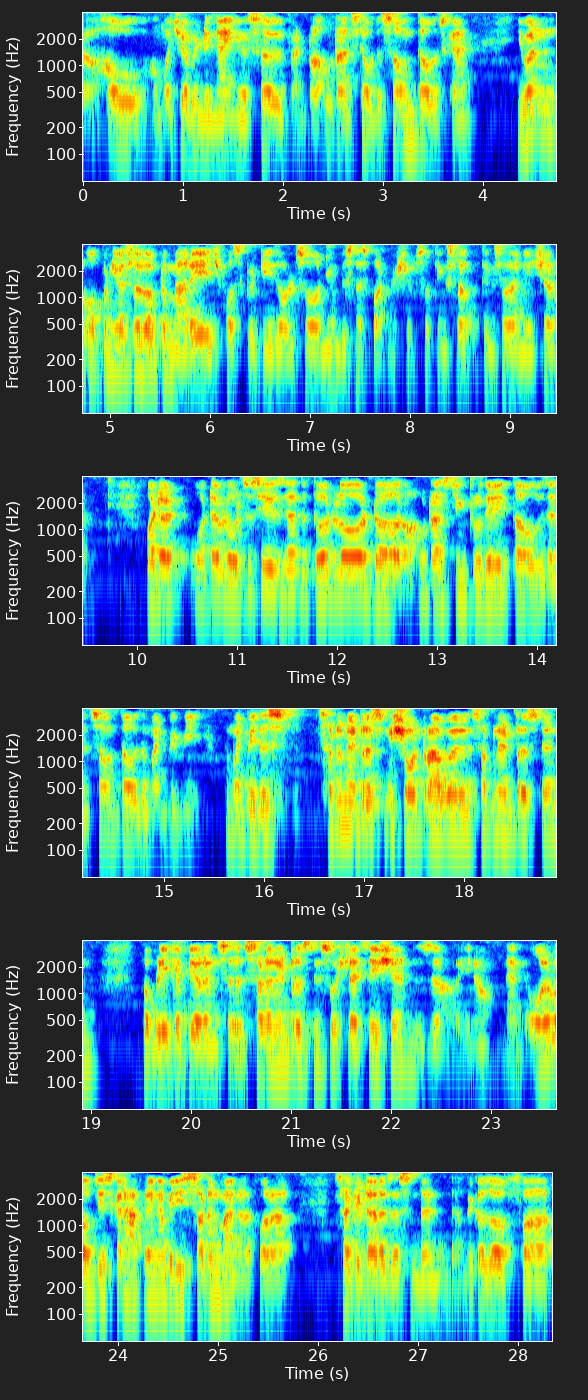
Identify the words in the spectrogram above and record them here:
uh, how, how much you have been denying yourself, and Rahu transiting over the seventh house can even open yourself up to marriage possibilities, also new business partnerships, so things like things of that nature. What I, what I would also say is that the third lord uh, Rahu transiting through the eighth house and seventh house, there might be there might be this sudden interest in short travel, sudden interest in public appearances, sudden interest in socializations, uh, you know, and all of this can happen in a very sudden manner for a Sagittarius ascendant because of uh,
